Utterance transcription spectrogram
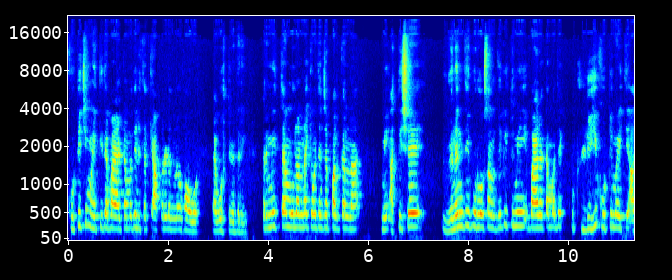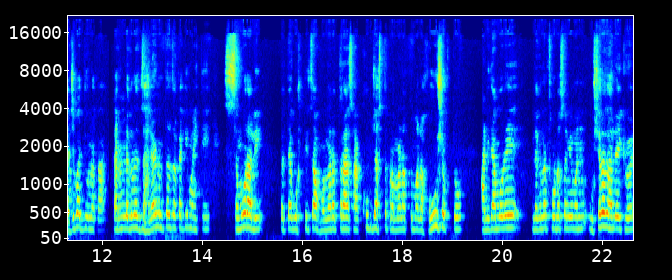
खोटीची माहिती त्या बायोडाटामध्ये लिहितात की आपलं लग्न व्हावं या गोष्टीने तरी. तर मी त्या मुलांना किंवा त्यांच्या पालकांना मी अतिशय विनंतीपूर्वक सांगतो की तुम्ही बायोडाटामध्ये कुठलीही खोटी माहिती अजिबात देऊ नका. कारण लग्न झाल्यानंतर जर का ती माहिती समोर आली तर त्या गोष्टीचा होणारा त्रास हा खूप जास्त प्रमाणात तुम्हाला होऊ शकतो. आणि त्यामुळे लग्न थोडंसं मी म्हणून उशिरा झालं एक वेळ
